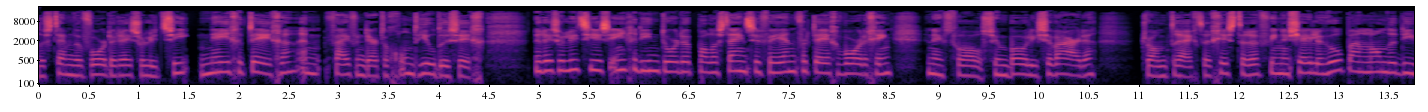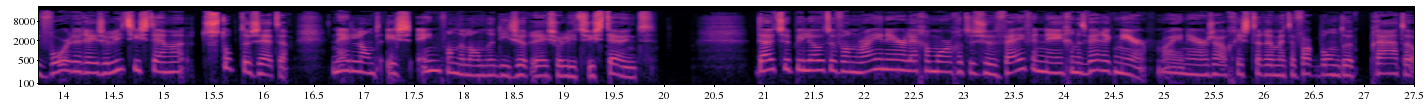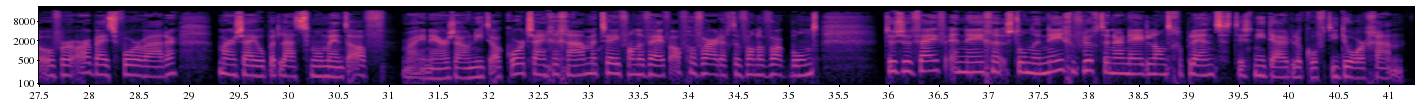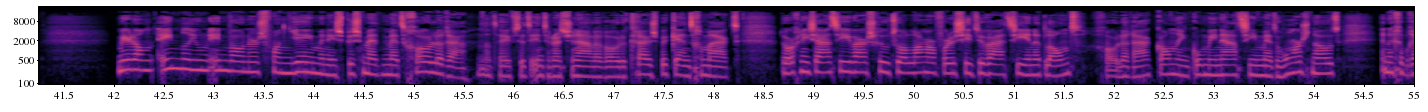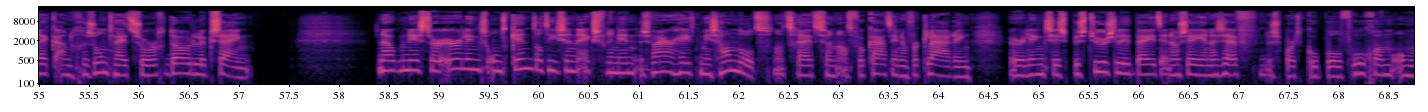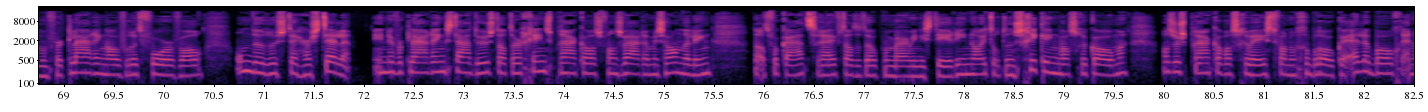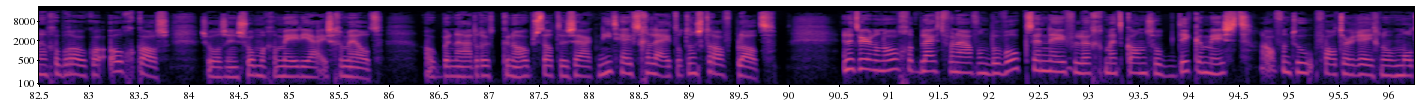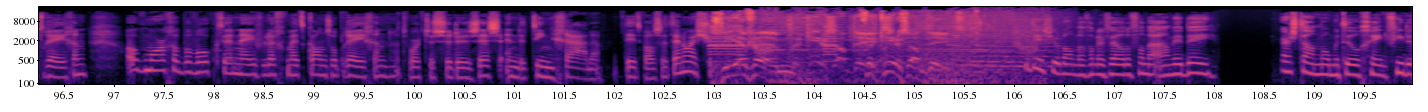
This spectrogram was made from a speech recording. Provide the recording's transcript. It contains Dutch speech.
stemden voor de resolutie, 9 tegen en 35 onthielden zich. De resolutie is ingediend door de Palestijnse VN-vertegenwoordiging en heeft vooral symbolische waarde. Trump dreigde gisteren financiële hulp aan landen die voor de resolutie stemmen stop te zetten. Nederland is een van de landen die de resolutie steunt. Duitse piloten van Ryanair leggen morgen tussen 5 en 9 het werk neer. Ryanair zou gisteren met de vakbonden praten over arbeidsvoorwaarden, maar zei op het laatste moment af. Ryanair zou niet akkoord zijn gegaan met twee van de vijf afgevaardigden van de vakbond. Tussen 5 en 9 stonden negen vluchten naar Nederland gepland. Het is niet duidelijk of die doorgaan. Meer dan 1 miljoen inwoners van Jemen is besmet met cholera. Dat heeft het internationale Rode Kruis bekendgemaakt. De organisatie waarschuwt al langer voor de situatie in het land. Cholera kan in combinatie met hongersnood en een gebrek aan gezondheidszorg dodelijk zijn. Nou, minister Eurlings ontkent dat hij zijn ex-vriendin zwaar heeft mishandeld. Dat schrijft zijn advocaat in een verklaring. Eurlings is bestuurslid bij het NOC-NSF. De sportkoepel vroeg hem om een verklaring over het voorval om de rust te herstellen. In de verklaring staat dus dat er geen sprake was van zware mishandeling. De advocaat schrijft dat het Openbaar Ministerie nooit tot een schikking was gekomen... als er sprake was geweest van een gebroken elleboog en een gebroken oogkas... zoals in sommige media is gemeld. Ook benadrukt Knoops dat de zaak niet heeft geleid tot een strafblad. En het weer dan nog, het blijft vanavond bewolkt en nevelig met kans op dikke mist. Af en toe valt er regen of motregen. Ook morgen bewolkt en nevelig met kans op regen. Het wordt tussen de 6 en de 10 graden. Dit was het NOS Show. ZFM, verkeersupdate. verkeersupdate. Dit is Jolanda van der Velde van de ANWB. Er staan momenteel geen files.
